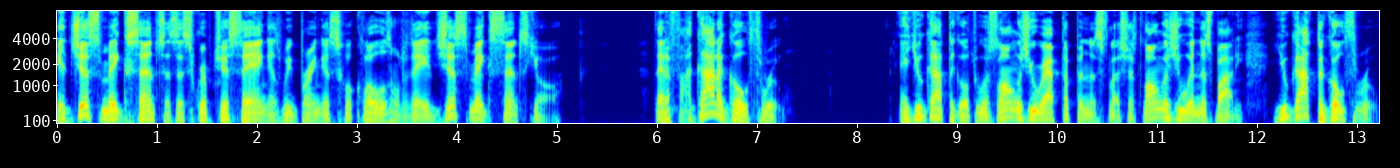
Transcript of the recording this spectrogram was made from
it just makes sense, as the scripture is saying, as we bring this to a close on today, it just makes sense, y'all, that if I got to go through, and you got to go through, as long as you're wrapped up in this flesh, as long as you're in this body, you got to go through.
